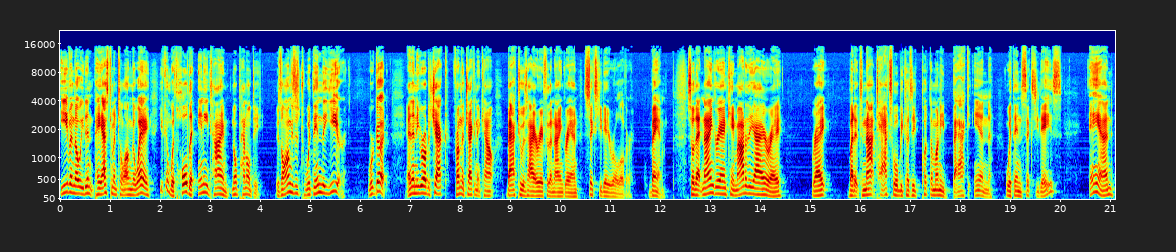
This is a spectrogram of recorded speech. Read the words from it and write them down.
even though he didn't pay estimates along the way, you can withhold at any time, no penalty. As long as it's within the year, we're good. And then he wrote a check from the checking account back to his IRA for the nine grand, 60 day rollover. Bam. So that nine grand came out of the IRA, right? But it's not taxable because he put the money back in within 60 days. And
